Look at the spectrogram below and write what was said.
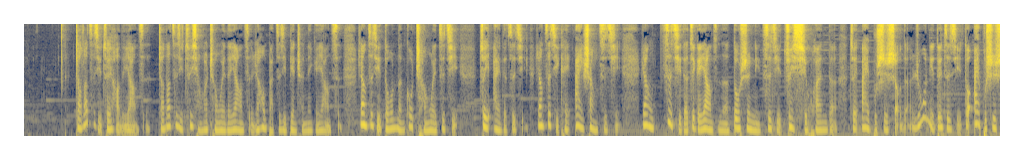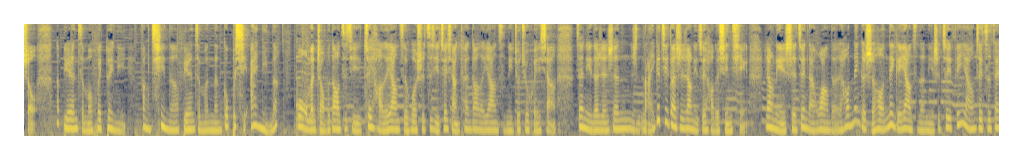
找到自己最好的样子，找到自己最想要成为的样子，然后把自己变成那个样子，让自己都能够成为自己。最爱的自己，让自己可以爱上自己，让自己的这个样子呢，都是你自己最喜欢的、最爱不释手的。如果你对自己都爱不释手，那别人怎么会对你放弃呢？别人怎么能够不喜爱你呢？如果我们找不到自己最好的样子，或是自己最想看到的样子，你就去回想，在你的人生哪一个阶段是让你最好的心情，让你是最难忘的，然后那个时候那个样子呢，你是最飞扬、最自在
